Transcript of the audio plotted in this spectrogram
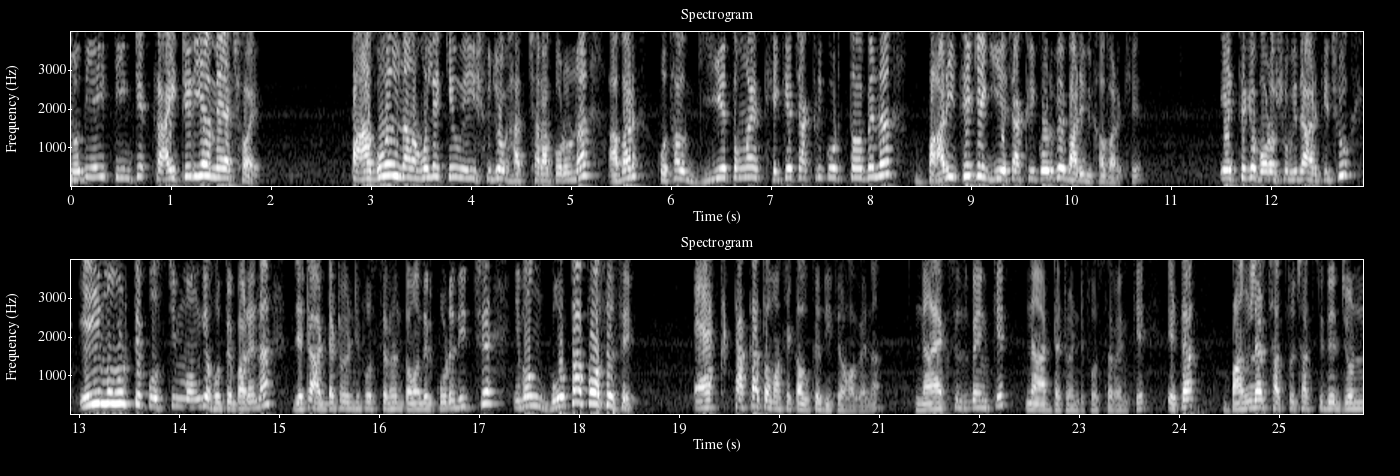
যদি এই তিনটে ক্রাইটেরিয়া ম্যাচ হয়, পাগল না হলে কেউ এই সুযোগ হাতছাড়া করো না, আবার কোথাও গিয়ে তোমায় থেকে চাকরি করতে হবে না, বাড়ি থেকে গিয়ে চাকরি করবে, বাড়ির খাবার খেয়ে। এর থেকে বড় সুবিধা আর কিছু এই মুহূর্তে পশ্চিমবঙ্গে হতে পারে না, যেটা আড্ডা টোয়েন্টি ফোর সেভেন তোমাদের করে দিচ্ছে, এবং গোটা প্রসেসে এক টাকা তোমাকে কাউকে দিতে হবে না। না অ্যাক্সিস ব্যাংকে না আড্ডা টোয়েন্টি ফোর সেভেনকে এটা বাংলার ছাত্রছাত্রীদের জন্য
